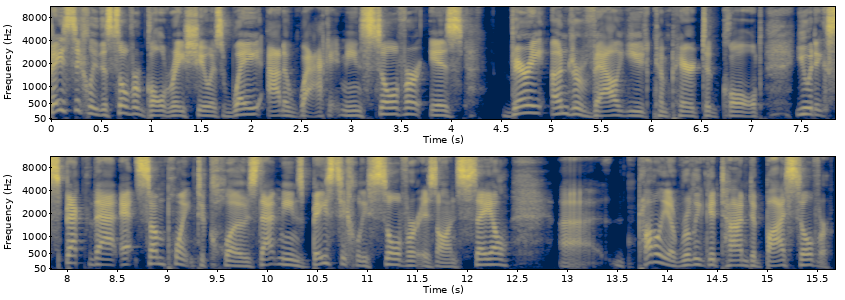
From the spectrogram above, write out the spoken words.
Basically, the silver gold ratio is way out of whack. It means silver is very undervalued compared to gold. You would expect that at some point to close. That means basically silver is on sale. Uh, probably a really good time to buy silver.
